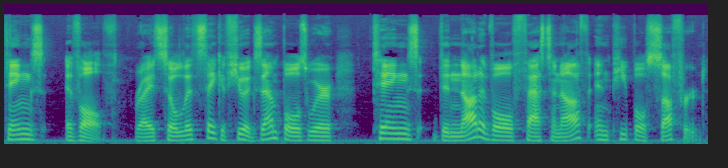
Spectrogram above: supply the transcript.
Things evolve, right? So let's take a few examples where things did not evolve fast enough and people suffered.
